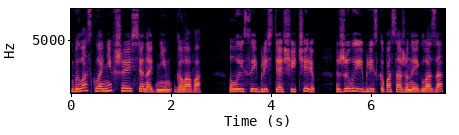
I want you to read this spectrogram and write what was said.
была склонившаяся над ним голова. Лысый блестящий череп, живые близко посаженные глаза,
